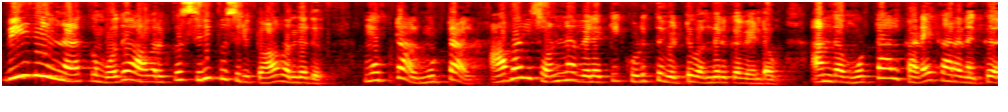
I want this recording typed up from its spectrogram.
வீதியில் நடக்கும்போது அவருக்கு சிரிப்பு சிரிப்பா வந்தது. முட்டாள் முட்டாள். அவன் சொன்ன விலைக்கு கொடுத்து விட்டு வந்திருக்க வேண்டும். அந்த முட்டாள் கடைக்காரனுக்கு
